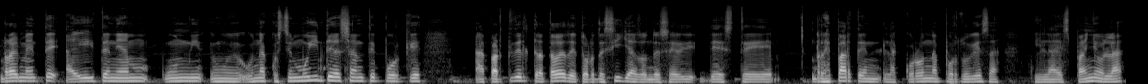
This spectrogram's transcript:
realmente ahí tenían un- una cuestión muy interesante porque a partir del Tratado de Tordesillas donde se este reparten la corona portuguesa y la española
